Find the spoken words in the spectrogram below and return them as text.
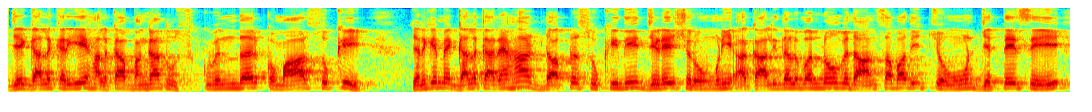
ਜੇ ਗੱਲ ਕਰੀਏ ਹਲਕਾ ਬੰਗਾ ਤੋਂ ਸੁਖਵਿੰਦਰ ਕੁਮਾਰ ਸੁਖੀ, ਯਾਨੀ ਕਿ ਮੈਂ ਗੱਲ ਕਰ ਰਿਹਾ ਹਾਂ ਡਾਕਟਰ ਸੁਖੀ ਦੀ, ਜਿਹੜੇ ਸ਼੍ਰੋਮਣੀ ਅਕਾਲੀ ਦਲ ਵੱਲੋਂ ਵਿਧਾਨ ਸਭਾ ਦੀ ਚੋਣ ਜਿੱਤੇ ਸੀ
